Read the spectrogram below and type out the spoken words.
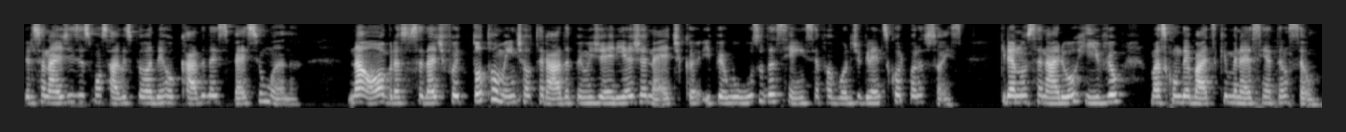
personagens responsáveis pela derrocada da espécie humana. Na obra, a sociedade foi totalmente alterada pela engenharia genética e pelo uso da ciência a favor de grandes corporações, criando um cenário horrível, mas com debates que merecem atenção.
